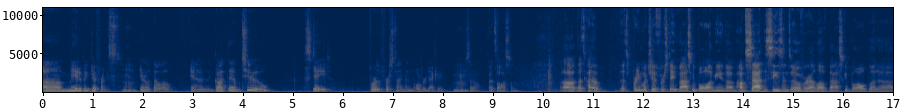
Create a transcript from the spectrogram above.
um, made a big difference mhm. in Othello and got them to state for the first time in over a decade. Mhm. So That's awesome. Uh, that's kind of that's pretty much it for state basketball. I mean, I'm, I'm sad the season's over. I love basketball, but uh,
